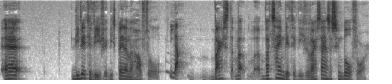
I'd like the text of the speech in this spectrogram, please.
Eh, die witte wieven, die spelen een hoofdrol. Ja, Waar wat zijn witte wieven? Waar staan ze symbool voor?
